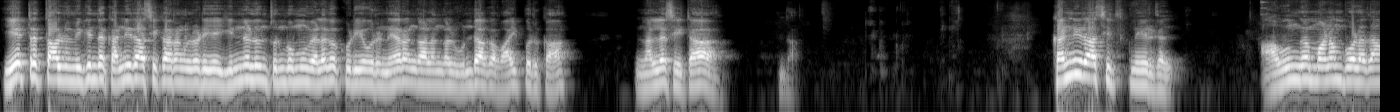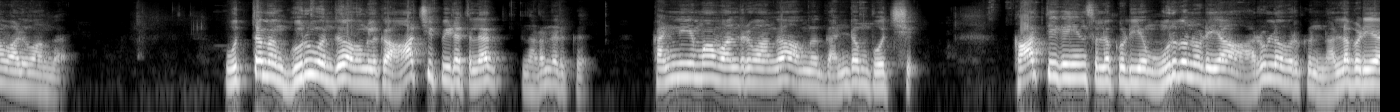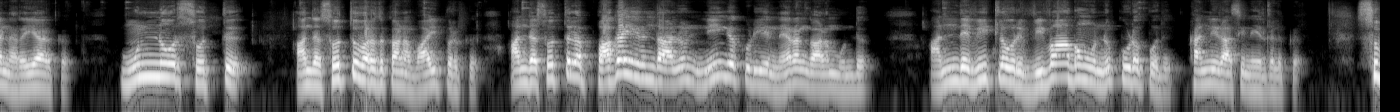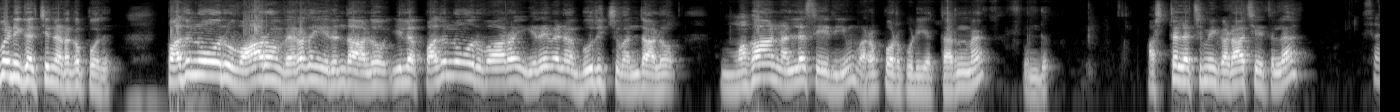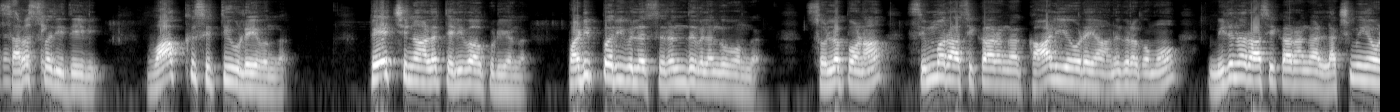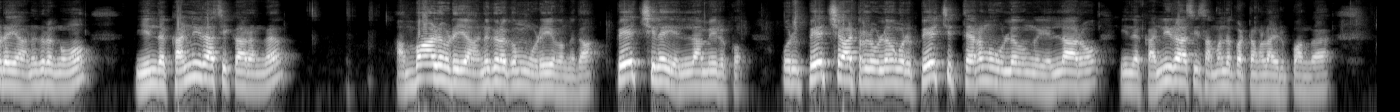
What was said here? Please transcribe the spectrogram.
ஏற்றத்தாழ்வு மிகுந்த கன்னிராசிக்காரங்களுடைய இன்னலும் துன்பமும் விலகக்கூடிய ஒரு நேரங்காலங்கள் உண்டாக வாய்ப்பு இருக்கா? நல்ல சீட்டா? கன்னிராசி நேர்கள் அவங்க மனம் போல தான் வாழுவாங்க. உத்தமன் குரு வந்து அவங்களுக்கு ஆட்சி பீடத்தில் நடந்திருக்கு. கண்ணியமாக வாழ்ந்துருவாங்க அவங்க கண்டம் போச்சு. கார்த்திகைன்னு சொல்லக்கூடிய முருகனுடைய அருள் அவருக்கு நல்லபடியாக நிறையா இருக்குது முன்னோர் சொத்து அந்த சொத்து வர்றதுக்கான வாய்ப்பு இருக்குது அந்த சொத்துல பகை இருந்தாலும் நீங்கக்கூடிய நேரங்காலம் உண்டு. அந்த வீட்டில் ஒரு விவாகம் ஒன்று கூட போகுது கன்னிராசி நேர்களுக்கு. சுப நிகழ்ச்சி நடக்க போகுது. பதினோரு வாரம் விரதம் இருந்தாலோ இல்லை பதினோரு வாரம் இறைவனை பூதிச்சு வந்தாலோ மகா நல்ல செய்தியும் வரப்போறக்கூடிய தன்மை உண்டு. அஷ்டலட்சுமி கடாட்சியத்தில் சரஸ்வதி. தேவி. வாக்கு சித்தி உடையவங்க. பேச்சினால தெளிவாகக்கூடியவங்க. படிப்பறிவில் சிறந்து விளங்குவவங்க சொல்லப்போனால் சிம்ம ராசிக்காரங்க காளியோடைய அனுகிரகமும் மிதுன ராசிக்காரங்க லக்ஷ்மியோடைய அனுகிரகமும் இந்த கன்னி ராசிக்காரங்க அம்பாளுடைய அனுகிரகமும் உடையவங்க தான். பேச்சில் எல்லாமே இருக்கும். ஒரு பேச்சாற்றல் உள்ளவங்க ஒரு பேச்சு திறமை உள்ளவங்க எல்லாரும் இந்த கன்னிராசி சம்மந்தப்பட்டவங்களா இருப்பாங்க.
